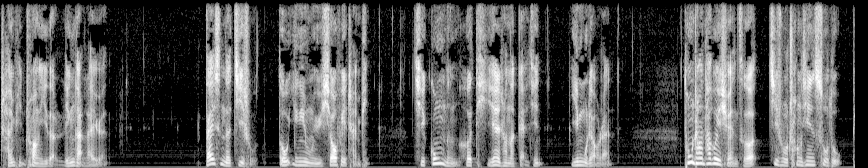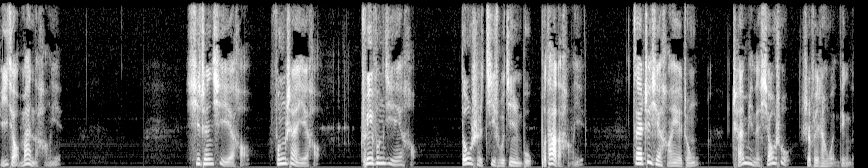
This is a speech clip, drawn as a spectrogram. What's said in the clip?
产品创意的灵感来源。戴森的技术都应用于消费产品，其功能和体验上的改进一目了然。通常他会选择技术创新速度比较慢的行业，吸尘器也好，风扇也好，吹风机也好，都是技术进步不大的行业。在这些行业中，产品的销售是非常稳定的，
